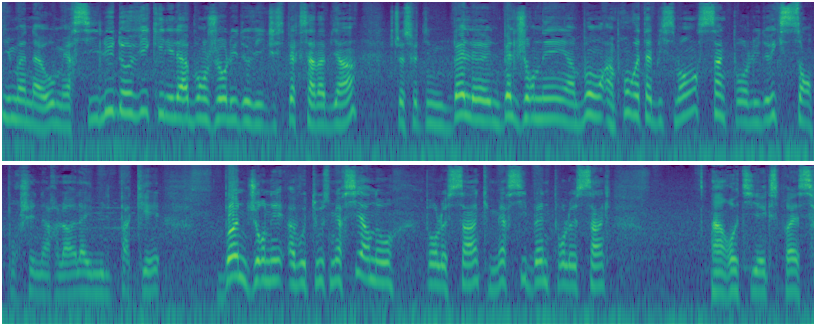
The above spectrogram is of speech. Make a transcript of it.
Humanao, merci. Ludovic, il est là. Bonjour Ludovic, j'espère que ça va bien. Je te souhaite une belle, journée, un bon, un bon rétablissement. 5 pour Ludovic, 100 pour Chénard. Là, là, il met le paquet. Bonne journée à vous tous. Merci Arnaud pour le 5. Merci Ben pour le 5. Un rôti express.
